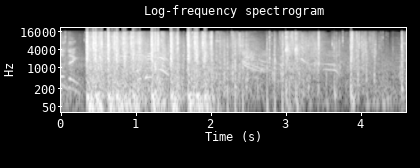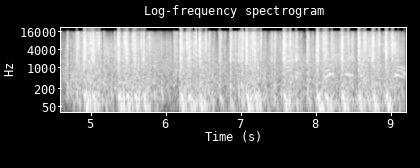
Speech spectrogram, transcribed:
Building. Alex, both planes are too slow.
